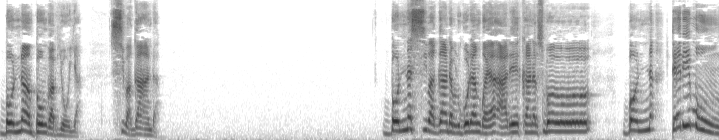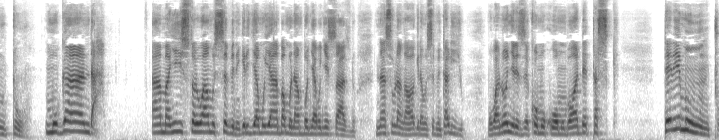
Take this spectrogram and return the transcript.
bonna mponga byoya si baganda. Bonna si baganda bulugolangwa aleekaana bonna teri muntu muganda amanyi history wa museveni ngeri gyamuyamba munambonyabonyesa zino nasobola nga awagira museveni taliyo. Mubanoonyerezeko omukuomu mbawadde task. Teri muntu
